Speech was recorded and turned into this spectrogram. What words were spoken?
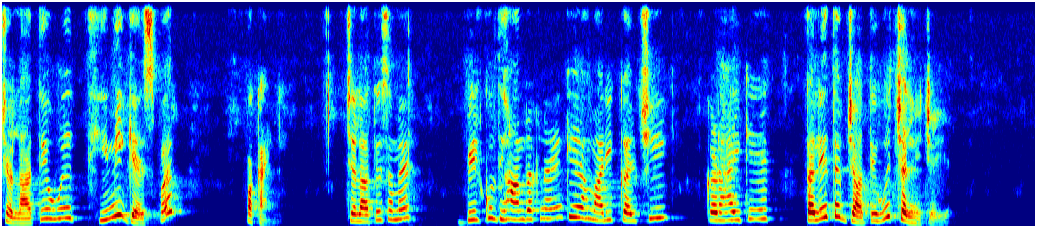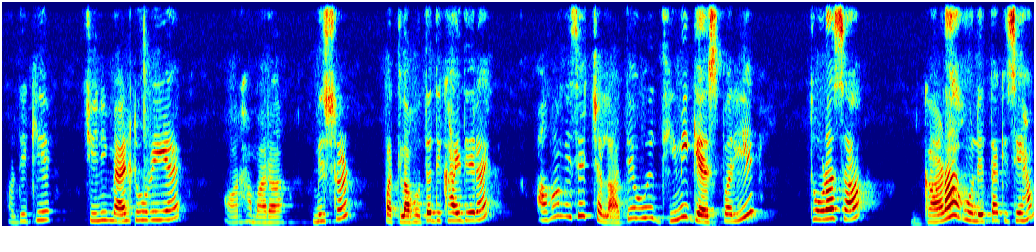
चलाते हुए धीमी गैस पर पकाएँगे। चलाते समय बिल्कुल ध्यान रखना है कि हमारी कलछी कढ़ाई के तले तक जाते हुए चलनी चाहिए। और देखिए, चीनी मेल्ट हो रही है। और हमारा मिश्रण पतला होता दिखाई दे रहा है। अब हम इसे चलाते हुए धीमी गैस पर ही थोड़ा सा गाढ़ा होने तक इसे हम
